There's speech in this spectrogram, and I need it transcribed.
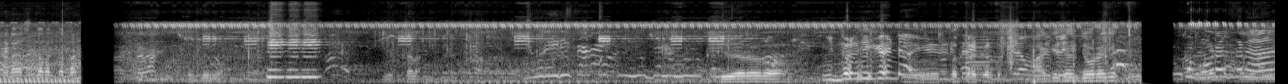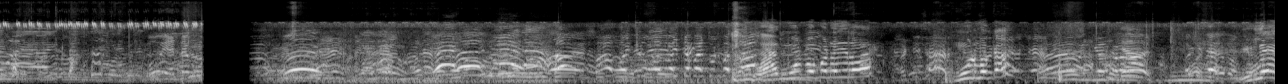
ಕಡಸ್ತಾರ ಜೋರಾಗಿ. ಮೂಡ್ ಮಕ್ಕ ಮೂಡ್ ಮಕ್ಕ ಇಲ್ಲೇ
